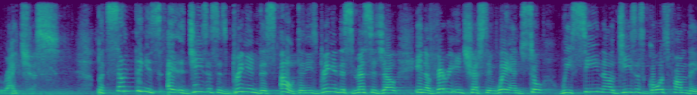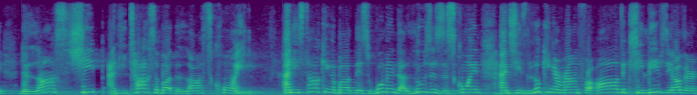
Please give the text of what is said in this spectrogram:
righteous. But something is, uh, Jesus is bringing this out, and he's bringing this message out in a very interesting way. And so we see now Jesus goes from the, the lost sheep and he talks about the lost coin. And he's talking about this woman that loses this coin and she's looking around for all the, she leaves the other,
